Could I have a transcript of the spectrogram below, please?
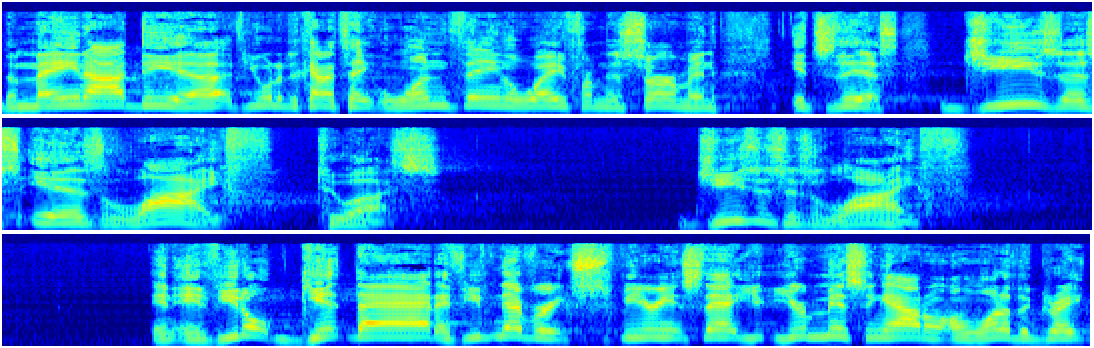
the main idea, if you wanted to kind of take one thing away from this sermon, it's this Jesus is life to us. Jesus is life. And if you don't get that, if you've never experienced that, you're missing out on one of the great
